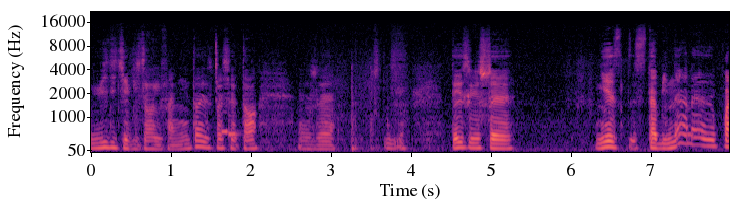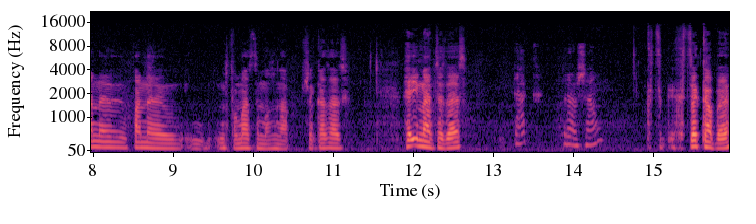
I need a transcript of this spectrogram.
widzicie widzowie fani, to jest właśnie to, że to jest jeszcze nie jest stabilne, ale fajne, fajne informacje można przekazać. Hej Mercedes, Tak, proszę. chcę, chcę kawę.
